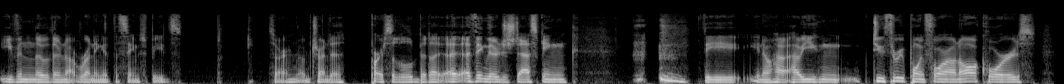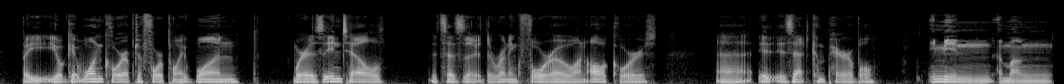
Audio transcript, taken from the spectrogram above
even though they're not running at the same speeds? Sorry, I'm, I'm trying to parse it a little bit. I, I think they're just asking the you know how how you can do 3.4 on all cores, but you'll get one core up to 4.1, whereas Intel it says they're they're running 4.0 on all cores. Uh, i- is that comparable? You mean among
